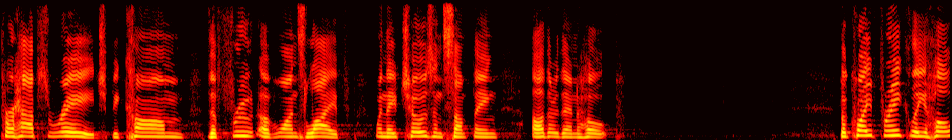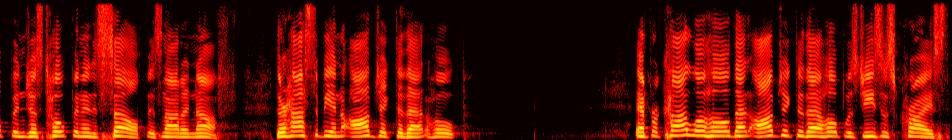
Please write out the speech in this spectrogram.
perhaps rage become the fruit of one's life when they've chosen something other than hope. But quite frankly, hope and just hope in itself is not enough. There has to be an object of that hope. And for Katlaho, that object of that hope was Jesus Christ,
